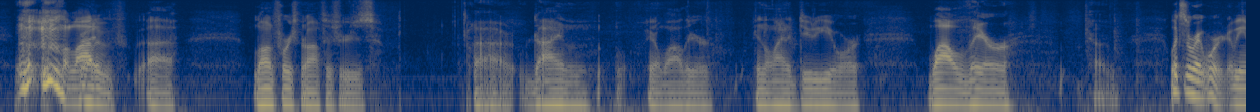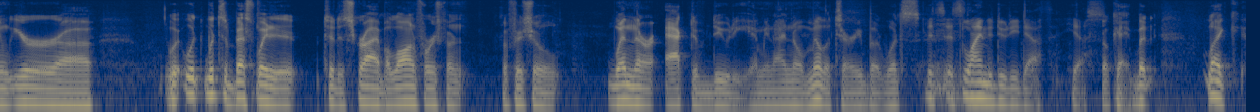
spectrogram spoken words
a lot Right. of uh, law enforcement officers uh, die, in, you know, while they're in the line of duty or while they're uh, what's the right word? I mean, you're uh, what, what, what's the best way to to describe a law enforcement official when they're active duty? I mean, I know military, but what's It's it's line of duty death. Yes. Okay, but like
